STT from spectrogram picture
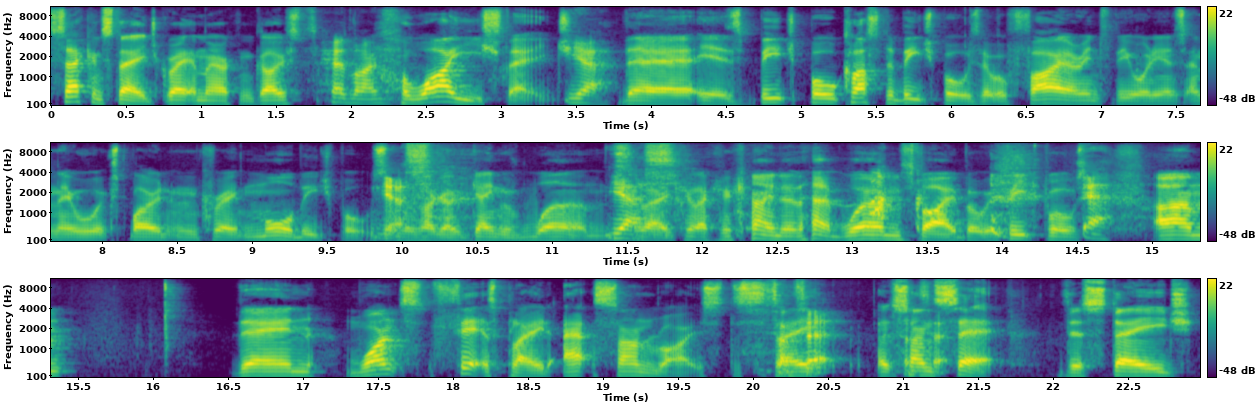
Second stage, Great American Ghost. Headline. Hawaii stage. Yeah. There is beach ball, cluster beach balls that will fire into the audience and they will explode and create more beach balls. Yes. It's like a game of worms. Yes. Like, like a kind of that worms vibe, but with beach balls. Yeah. Then once Fit is played at sunrise, the stage Sunset. at Sunset. sunset, the stage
